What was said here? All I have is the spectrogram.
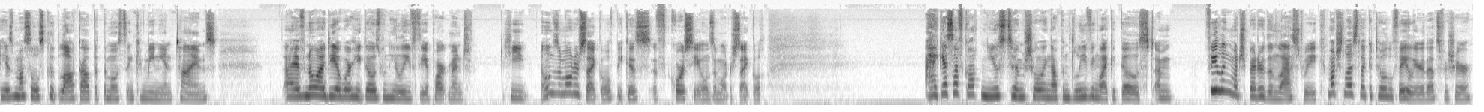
his muscles could lock up at the most inconvenient times. I have no idea where he goes when he leaves the apartment. He owns a motorcycle, because of course he owns a motorcycle. I guess I've gotten used to him showing up and leaving like a ghost. I'm feeling much better than last week, much less like a total failure, that's for sure.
